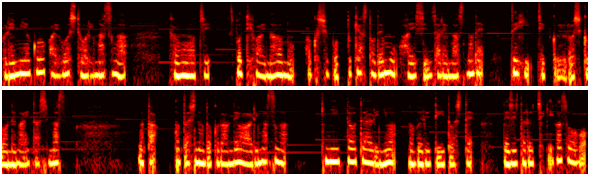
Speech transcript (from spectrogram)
プレミア公開をしておりますがその後 Spotify などの各種ポッドキャストでも配信されますのでぜひチェックよろしくお願いいたします。また私の独断ではありますが気に入ったお便りにはノベルティとしてデジタルチェキ画像を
